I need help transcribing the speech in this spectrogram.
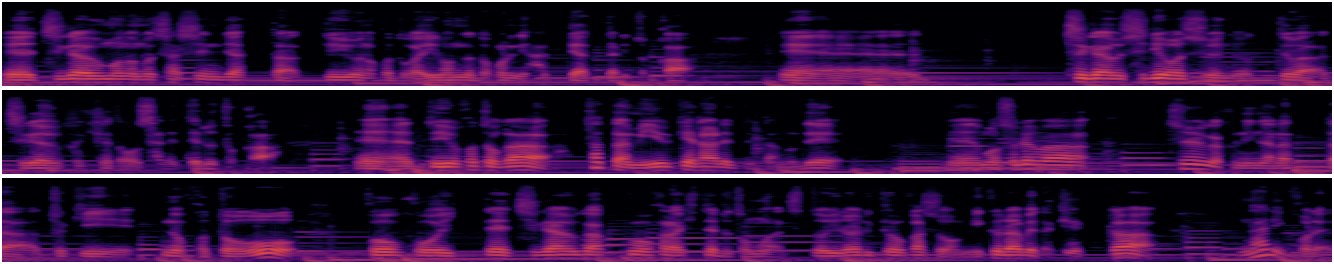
えー違うものの写真であったっていうようなことがいろんなところに貼ってあったりとか、えー違う資料集によっては違う書き方をされてるとか、えーっていうことが多々見受けられてたので、えーもうそれは中学に習った時のことを高校行って違う学校から来てる友達といろいろ教科書を見比べた結果何これ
